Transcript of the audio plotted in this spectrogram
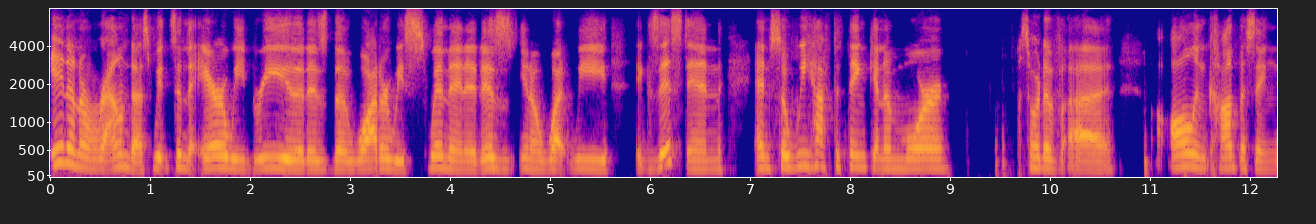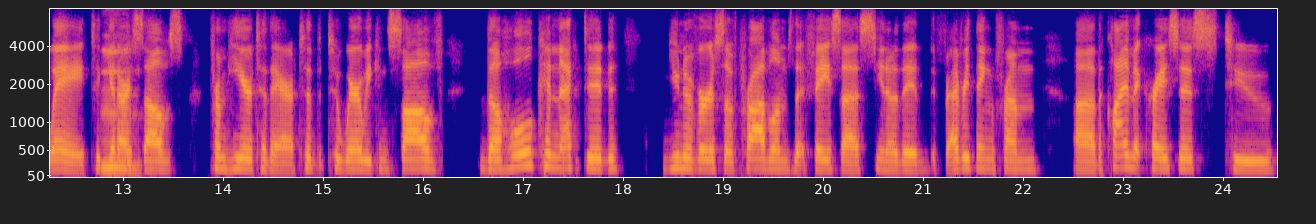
in and around us. It's in the air we breathe it is the water we swim in it is you know what we exist in. And so we have to think in a more sort of uh, all encompassing way to get mm. ourselves from here to there to to where we can solve the whole connected universe of problems that face us. You know the everything from uh, the climate crisis to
